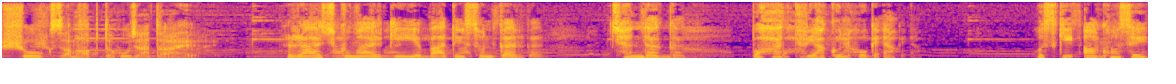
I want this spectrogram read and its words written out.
शोक समाप्त हो जाता है। राजकुमार की ये बातें सुनकर छंदक बहुत व्याकुल हो गया। उसकी आँखों से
